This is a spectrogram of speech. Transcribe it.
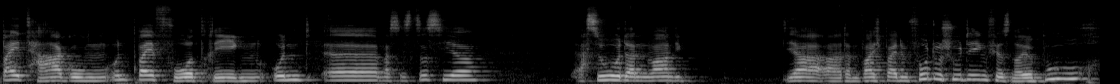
bei Tagungen und bei Vorträgen und äh, was ist das hier? Ach so, dann waren die, ja, dann war ich bei einem Fotoshooting fürs neue Buch.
